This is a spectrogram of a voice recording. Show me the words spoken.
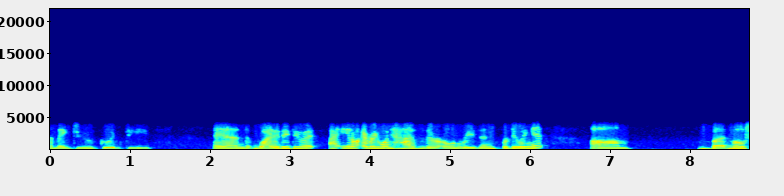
and they do good deeds. And why do they do it? I, you know, everyone has their own reason for doing it. Um, but most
